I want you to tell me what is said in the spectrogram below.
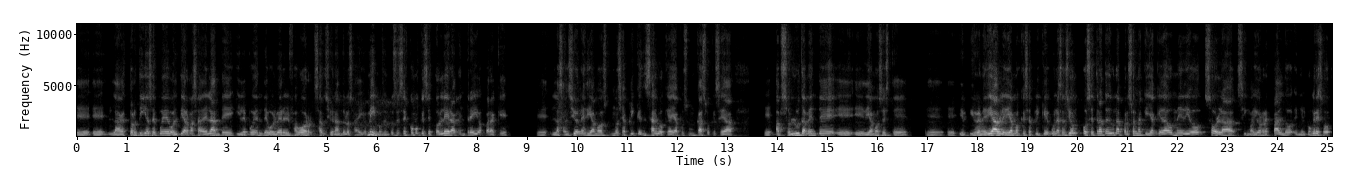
eh, eh, la tortilla se puede voltear más adelante y le pueden devolver el favor sancionándolos a ellos mismos. Entonces es como que se toleran entre ellos para que eh, las sanciones, digamos, no se apliquen salvo que haya pues un caso que sea absolutamente, digamos, este, irremediable, digamos, que se aplique una sanción o se trate de una persona que ya ha quedado medio sola, sin mayor respaldo en el Congreso,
